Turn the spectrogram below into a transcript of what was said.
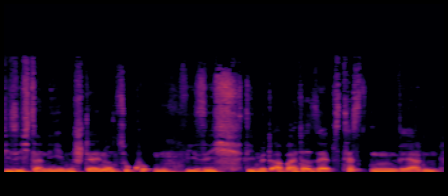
die sich daneben stellen und zugucken, wie sich die Mitarbeiter selbst testen werden.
